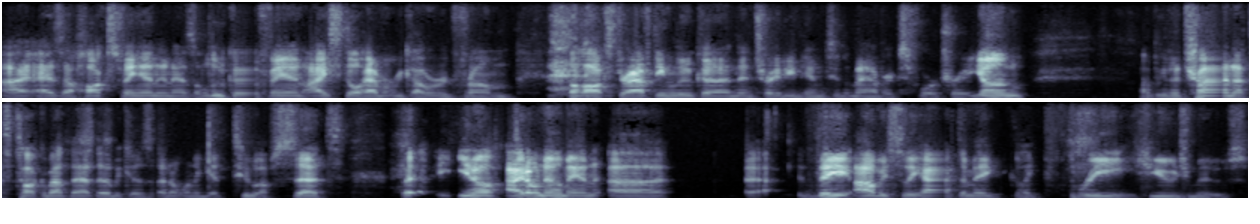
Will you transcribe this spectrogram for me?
I, as a Hawks fan and as a Luka fan, I still haven't recovered from the Hawks drafting Luka and then trading him to the Mavericks for Trae Young. I'm going to try not to talk about that though because I don't want to get too upset. But you know, I don't know, man. Uh, uh, they obviously have to make like three huge moves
